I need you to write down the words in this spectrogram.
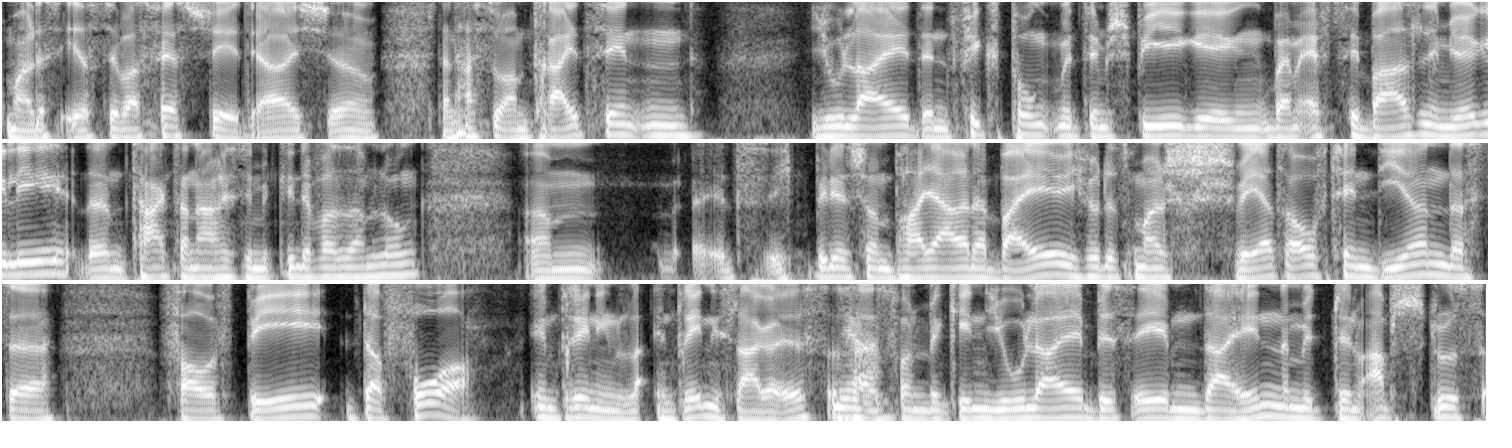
mal das Erste, was feststeht. Ja, ich, äh, dann hast du am 13. Juli den Fixpunkt mit dem Spiel gegen beim FC Basel im Jögeli. Am Tag danach ist die Mitgliederversammlung. Ähm, jetzt, ich bin jetzt schon ein paar Jahre dabei. Ich würde jetzt mal schwer drauf tendieren, dass der VfB davor im, Training, im Trainingslager ist. Das ja. heißt von Beginn Juli bis eben dahin mit dem Abschluss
